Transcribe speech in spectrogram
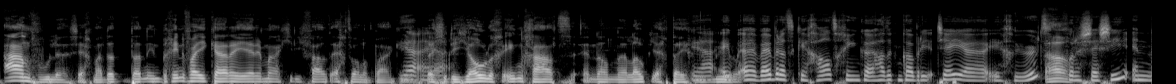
aanvoelen, zeg maar. Dat, dan in het begin van je carrière maak je die fout echt wel een paar keer. Ja, dat ja. je de jolig ingaat en dan eh, loop je echt tegen ja de muur. ik, eh, wij hebben dat een keer gehad. Ging, had ik een cabaretier eh, ingehuurd Oh. voor een sessie. En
